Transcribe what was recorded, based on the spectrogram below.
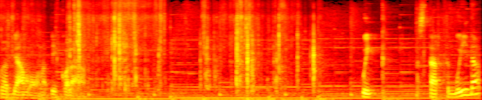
Qui abbiamo una piccola quick start guida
